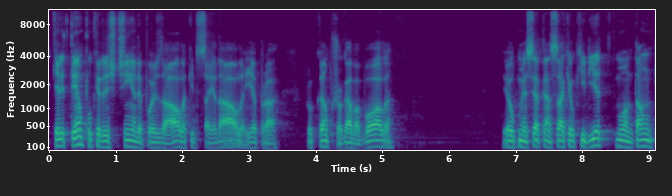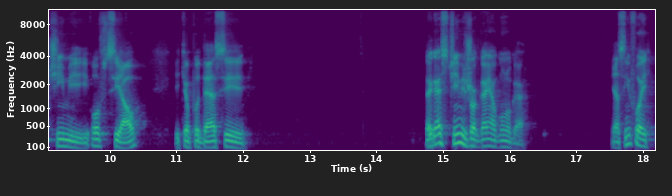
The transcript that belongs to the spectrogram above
aquele tempo que eles tinham depois da aula, que a gente saía da aula, ia para o campo, jogava bola. Eu comecei a pensar que eu queria montar um time oficial e que eu pudesse pegar esse time e jogar em algum lugar. E assim foi.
